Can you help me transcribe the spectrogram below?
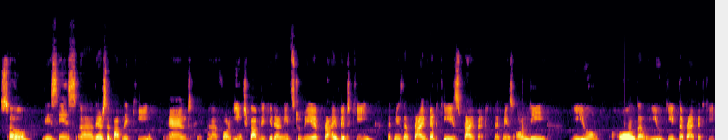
So this is uh, there's a public key and uh, for each public key there needs to be a private key. That means the private key is private. That means only you hold the you keep the private key.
